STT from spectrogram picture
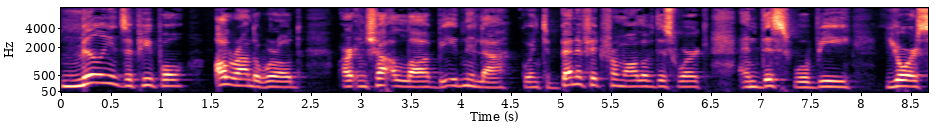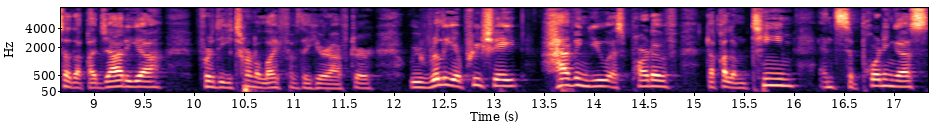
Millions of people all around the world are inshallah bi'idnillah going to benefit from all of this work and this will be your sadaqah jariyah for the eternal life of the hereafter. We really appreciate having you as part of the Qalam team and supporting us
